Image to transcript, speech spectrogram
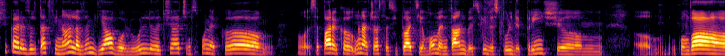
și ca rezultat final avem diavolul, ceea ce îmi spune că uh, se pare că în această situație momentan veți fi destul de prinși Um, cumva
